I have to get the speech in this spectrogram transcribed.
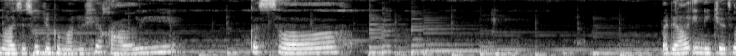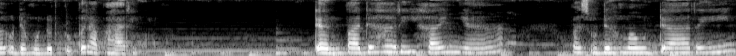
Mahasiswa juga manusia kali kesel. Padahal ini jadwal udah mundur beberapa hari. Dan pada hari hanya pas udah mau daring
